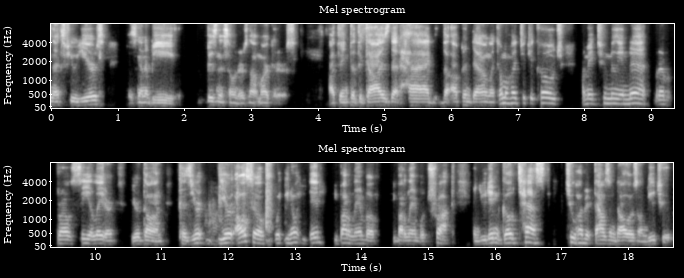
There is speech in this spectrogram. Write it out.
next few years is going to be business owners, not marketers. I think that the guys that had the up and down, like I'm a high ticket coach, I made two million net, whatever, bro. See you later. You're gone because you're you're also what you know what you did. You bought a Lambo. You bought a Lambo truck, and you didn't go test two hundred thousand dollars on YouTube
